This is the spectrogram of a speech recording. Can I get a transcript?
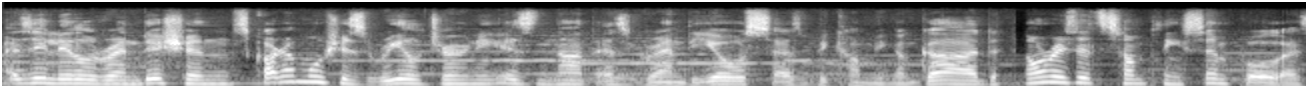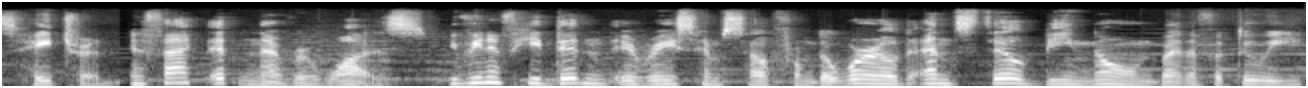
As a little rendition, Scaramouche's real journey is not as grandiose as becoming a god, nor is it something simple as hatred. In fact, it never was. Even if he didn't erase himself from the world and still be known by the Fatui,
